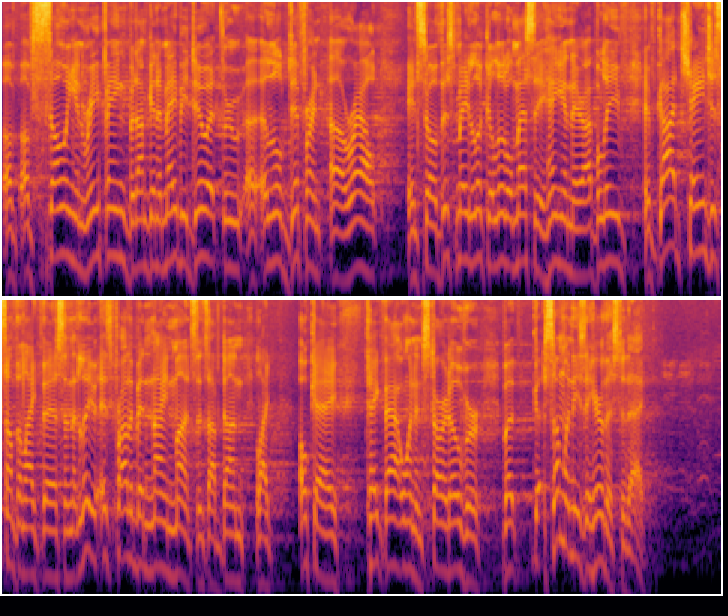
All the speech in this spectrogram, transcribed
of, of sowing and reaping, but I'm going to maybe do it through a, a little different uh, route. And so this may look a little messy. Hang in there. I believe if God changes something like this, and it's probably been nine months since I've done like, okay, take that one and start over. But someone needs to hear this today.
